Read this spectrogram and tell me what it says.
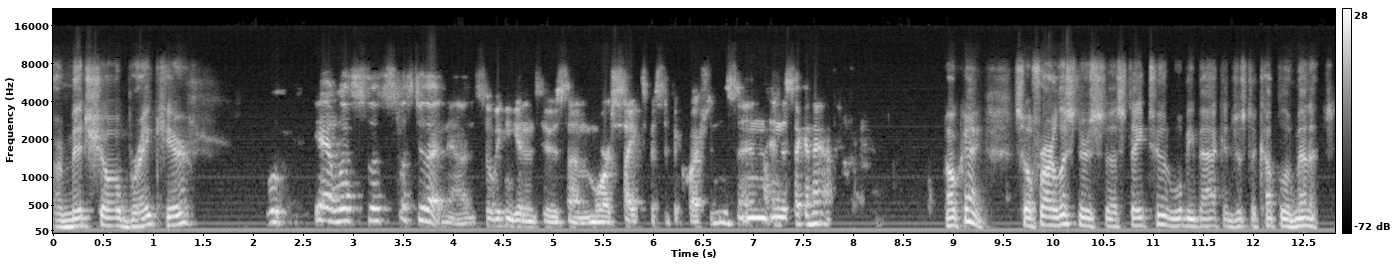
our mid-show break here? Well, yeah, let's let's let's do that now, and so we can get into some more site-specific questions in in the second half. Okay, so for our listeners, uh, stay tuned. We'll be back in just a couple of minutes.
